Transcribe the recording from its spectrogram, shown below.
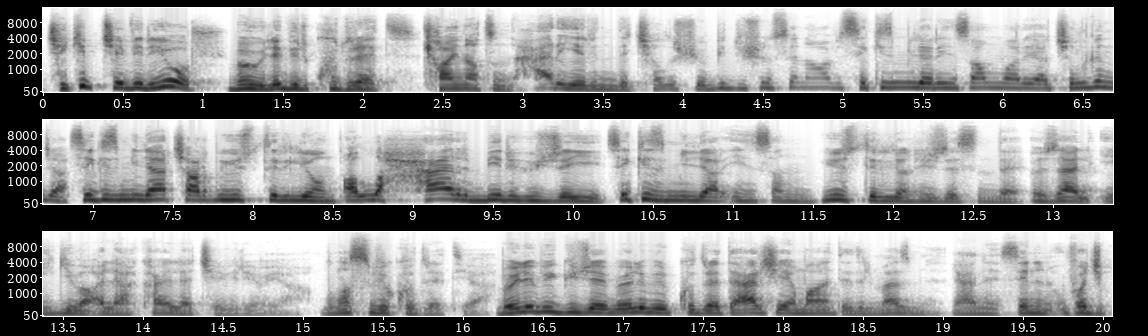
Çekip çeviriyor. Böyle bir kudret. Kainatın her yerinde çalışıyor. Bir düşünsene abi 8 milyar insan var ya çılgınca. 8 milyar çarpı 100 trilyon. Allah her bir hücreyi 8 milyar insanın 100 trilyon hücresinde özel ilgi ve alakayla çeviriyor ya. Bu nasıl bir kudret ya? Böyle bir güce, böyle bir kudrete her şey emanet edilmez mi? Yani senin ufacık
